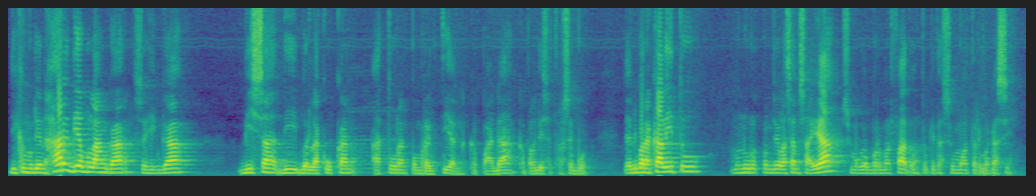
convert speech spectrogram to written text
di kemudian hari dia melanggar sehingga bisa diberlakukan aturan pemberhentian kepada kepala desa tersebut. Jadi barangkali itu menurut penjelasan saya, semoga bermanfaat untuk kita semua. Terima kasih.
